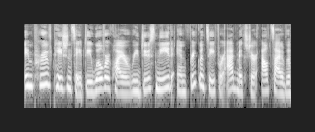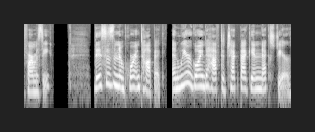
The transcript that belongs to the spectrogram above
Improved patient safety will require reduced need and frequency for admixture outside of the pharmacy. This is an important topic, and we are going to have to check back in next year.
